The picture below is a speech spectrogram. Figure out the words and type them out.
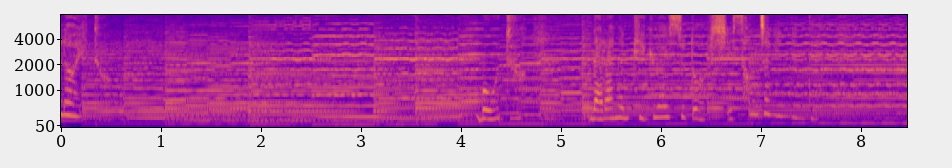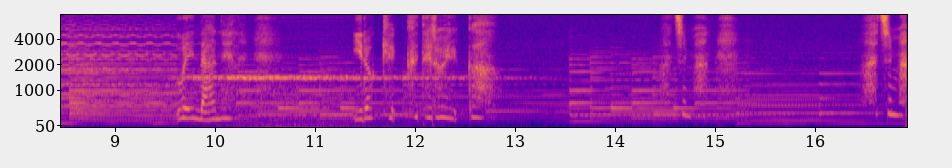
클로이도 모두 나랑은 비교할 수도 없이 성장했는데 왜 나는 이렇게 그대로일까? 하지만 하지만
